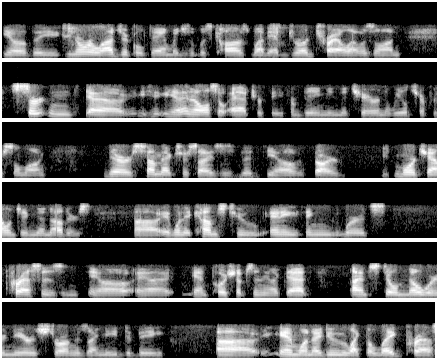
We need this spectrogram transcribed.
you know the neurological damage that was caused by that drug trial I was on, certain uh, and also atrophy from being in the chair and the wheelchair for so long, there are some exercises that you know are more challenging than others. Uh, and when it comes to anything where it's presses and you know uh, and push-ups and like that, I'm still nowhere near as strong as I need to be. Uh, and when I do like the leg press,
